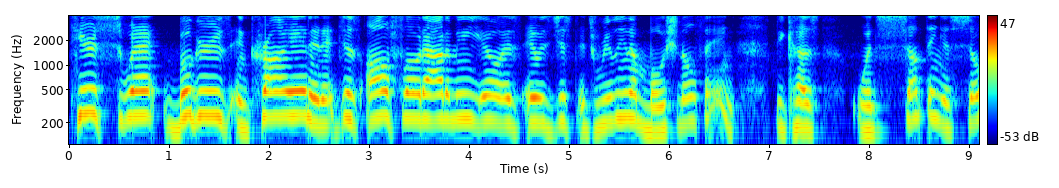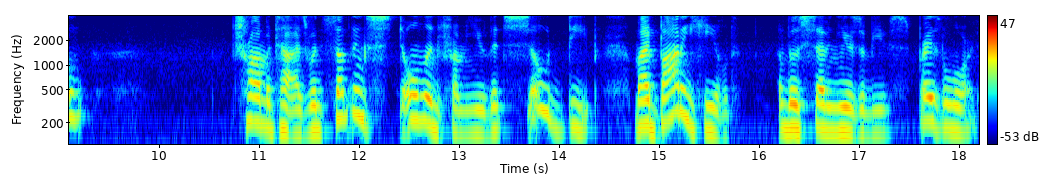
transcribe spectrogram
tears, sweat, boogers, and crying, and it just all flowed out of me. You know, it was, it was just, it's really an emotional thing because when something is so traumatized, when something's stolen from you that's so deep, my body healed of those seven years of abuse. Praise the Lord.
